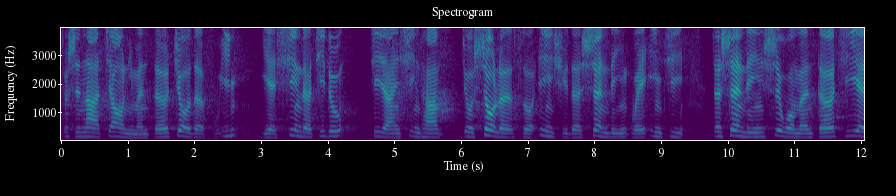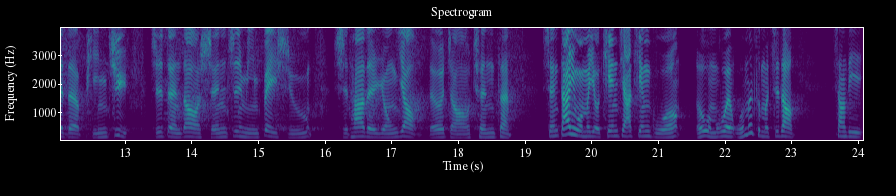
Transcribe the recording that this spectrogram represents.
就是那叫你们得救的福音，也信了基督。既然信他，就受了所应许的圣灵为印记。这圣灵是我们得基业的凭据。只等到神之名被赎，使他的荣耀得着称赞。神答应我们有天家天国，而我们问：我们怎么知道上帝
